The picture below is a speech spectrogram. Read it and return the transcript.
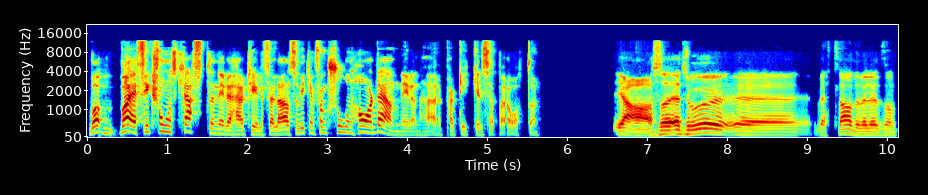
Vad, vad, är friktionskraften i det här tillfället? Alltså vilken funktion har den i den här partikelseparatorn? Ja, alltså jag tror eh, Vettla hade väl ett sånt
